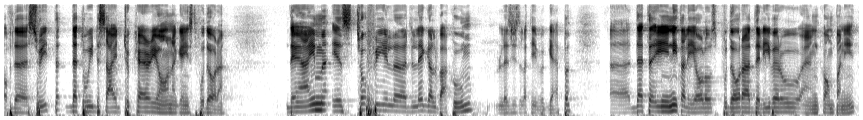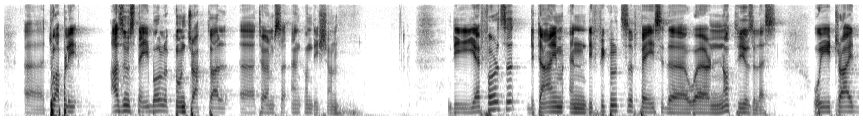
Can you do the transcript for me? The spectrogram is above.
of the suite that we decide to carry on against Foodora. The aim is to fill uh, the legal vacuum, legislative gap, uh, that in Italy allows Foodora, Deliveroo and company uh, to apply as unstable contractual uh, terms and conditions. The efforts, the time and difficulties faced uh, were not useless. We tried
